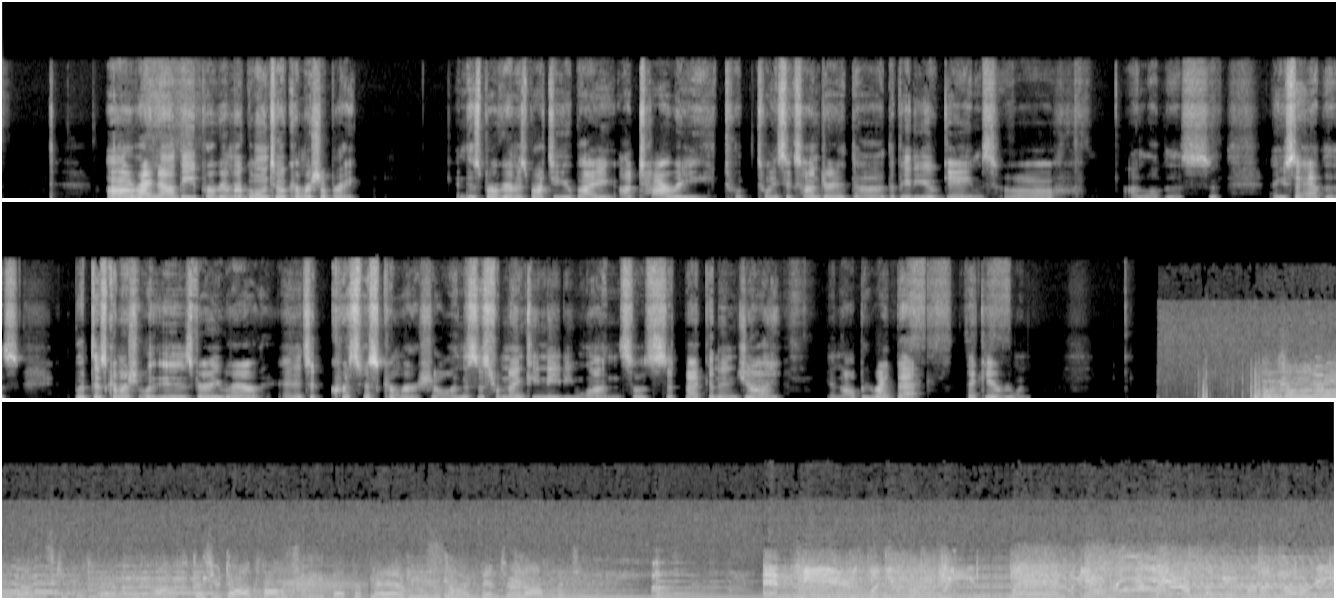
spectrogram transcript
Uh, right now, the program will go into a commercial break. And this program is brought to you by Atari 2600, uh, the video games. Oh, I love this. I used to have this. But this commercial is very rare and it's a Christmas commercial. And this is from 1981. So sit back and enjoy, and I'll be right back. Thank you, everyone. Those old reruns keep your family apart. Does your dog fall asleep at the very start? Then turn off the TV. And here's what you when you play a game from Atari.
